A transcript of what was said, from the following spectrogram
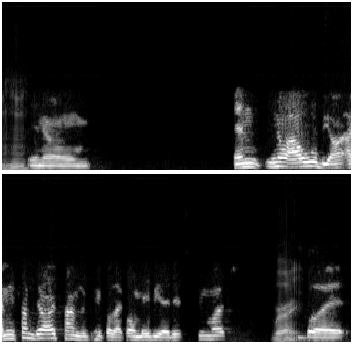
hmm you know. And you know, I will be honest. I mean, some there are times when people are like, oh, maybe it is too much, Right. but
